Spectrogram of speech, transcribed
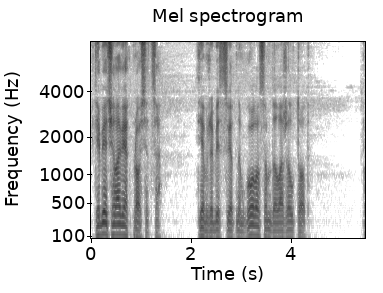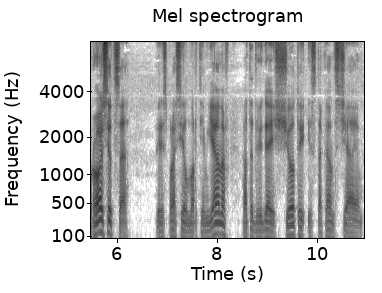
к тебе человек просится, — тем же бесцветным голосом доложил тот. — Просится? — переспросил Мартемьянов, отодвигая счеты и стакан с чаем.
